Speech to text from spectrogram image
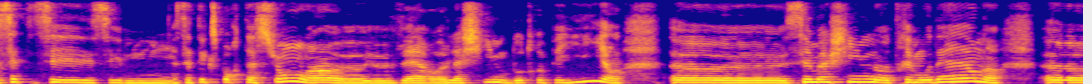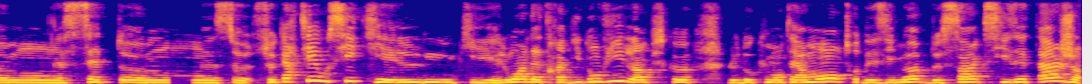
cette, cette, exportation hein, vers la Chine ou d'autres pays, euh, ces machines très modernes, euh, cette, euh, ce, quartier aussi qui est, qui est loin d'être un bidonville, hein, puisque le documentaire montre des immeubles de 5-6 étages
